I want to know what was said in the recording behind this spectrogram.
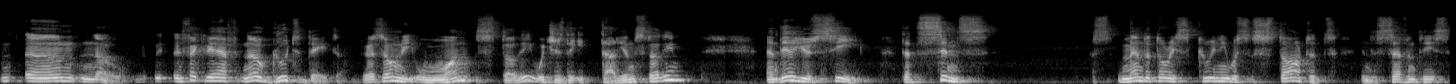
Um, no. In fact, we have no good data. There's only one study, which is the Italian study. And there you see that since mandatory screening was started in the 70s,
